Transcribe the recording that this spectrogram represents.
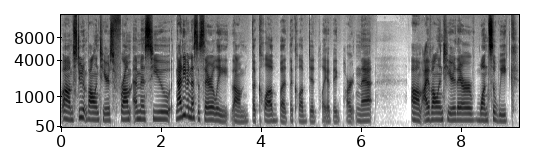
um, student volunteers from MSU, not even necessarily um, the club, but the club did play a big part in that. Um, I volunteer there once a week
